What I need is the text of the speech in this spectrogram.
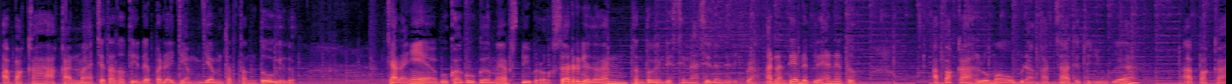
apakah akan macet atau tidak pada jam-jam tertentu gitu. Caranya ya buka Google Maps di browser gitu kan, tentuin destinasi dan titik berangkat nanti ada pilihannya tuh. Apakah lu mau berangkat saat itu juga? Apakah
